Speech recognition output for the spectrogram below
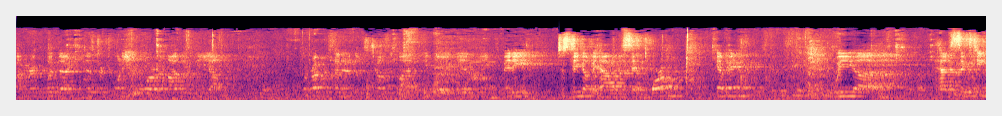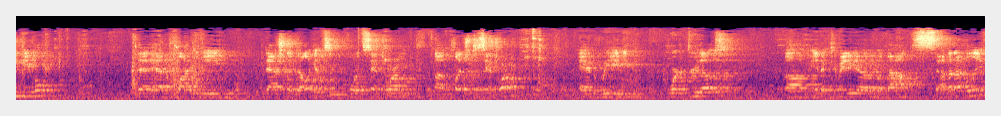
I'm Rick Woodbeck, District 24. I was the, uh, the representative that was chosen by the people in the committee to speak on behalf of the Santorum campaign. We uh, had 16 people that had applied to be national delegates for the Santorum, to Santorum. And we worked through those um, in a committee of about seven, I believe.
